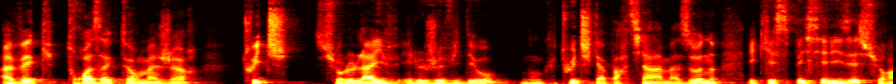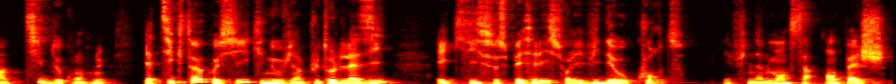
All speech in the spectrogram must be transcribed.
avec trois acteurs majeurs. Twitch sur le live et le jeu vidéo, donc Twitch qui appartient à Amazon et qui est spécialisé sur un type de contenu. Il y a TikTok aussi qui nous vient plutôt de l'Asie et qui se spécialise sur les vidéos courtes et finalement ça empêche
